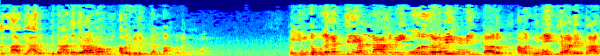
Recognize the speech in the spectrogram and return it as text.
அல்லாஹ் யாருக்கு நாடுகிறானோ அவர்களுக்கு அல்லாஹ் வழங்குவான். இப்ப இந்த உலகத்திலே அல்லாஹுவை ஒரு தடவை நினைத்தாலும் அவன் நினைக்கிறான் என்றால்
